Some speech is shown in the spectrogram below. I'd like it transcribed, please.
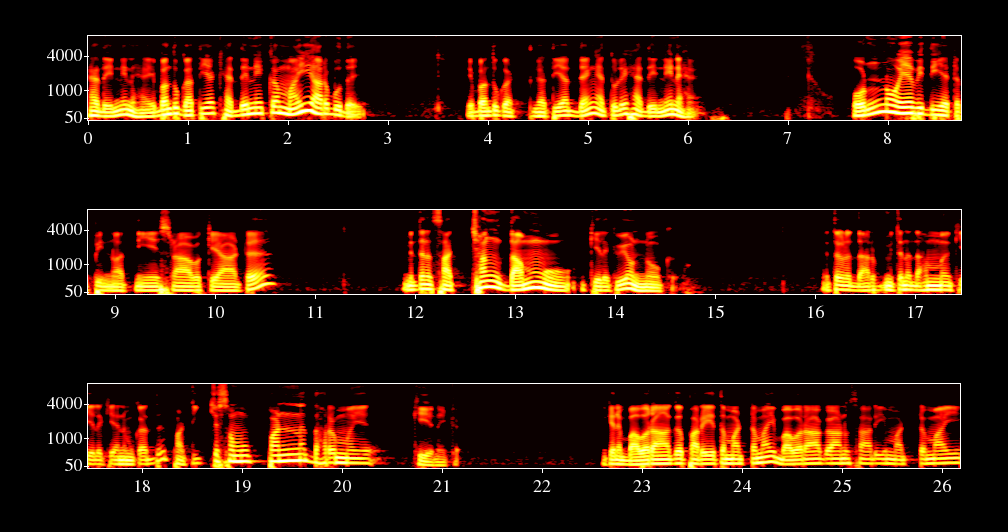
හැදෙන්නේ නැහැ. ඒ බඳු ගතියක් හැදෙන එකමයි අර්බුදය. ඒ බඳු ගතියක් දැන් ඇතුලේ හැදෙන්නේ නැහැ. ඔන්න ඔය විදිහට පින්වත්නි මේ ශ්‍රාවකයාට මෙතන සච්ඡං ධම්මු කියලා කිව්වේ ඔන්න ඕක. එතකොට මෙතන ධම්ම කියලා කියන්නේ මොකද්ද? පටිච්ච සමුප්පන්න ධර්මය කියන එක. ඒ කියන්නේ බවරාග පරේත මට්ටමයි බවරාගානුසාරී මට්ටමයි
